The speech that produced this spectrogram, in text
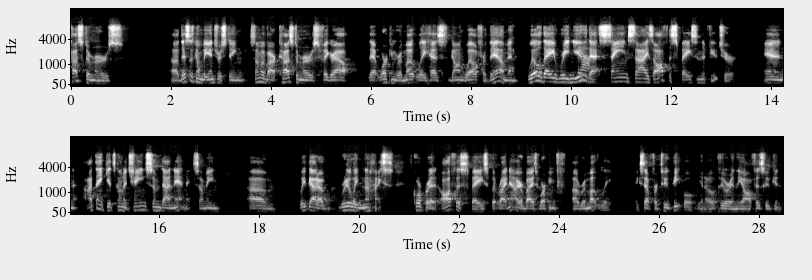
customers. Uh, this is going to be interesting. Some of our customers figure out that working remotely has gone well for them and will they renew yeah. that same size office space in the future and i think it's going to change some dynamics i mean um, we've got a really nice corporate office space but right now everybody's working uh, remotely except for two people you know who are in the office who can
